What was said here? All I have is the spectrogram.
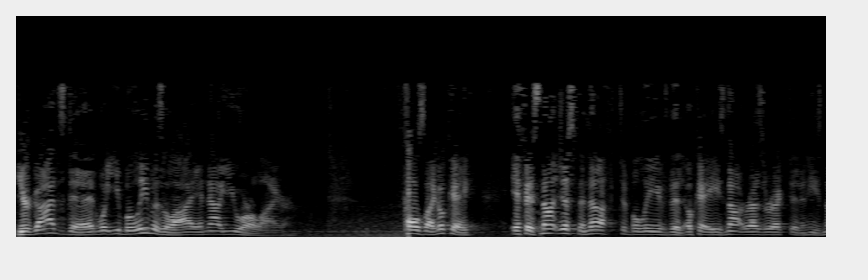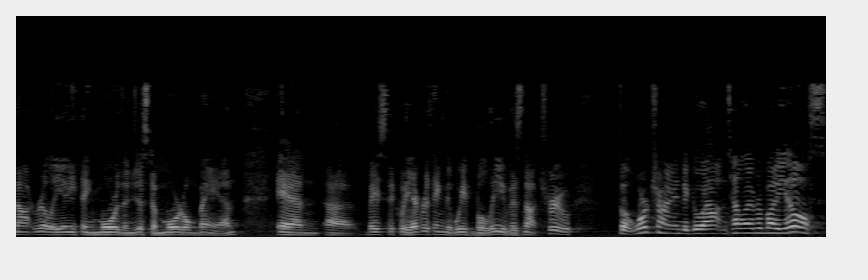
Your God's dead, what you believe is a lie, and now you are a liar. Paul's like, okay, if it's not just enough to believe that, okay, he's not resurrected and he's not really anything more than just a mortal man, and uh, basically everything that we believe is not true, but we're trying to go out and tell everybody else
